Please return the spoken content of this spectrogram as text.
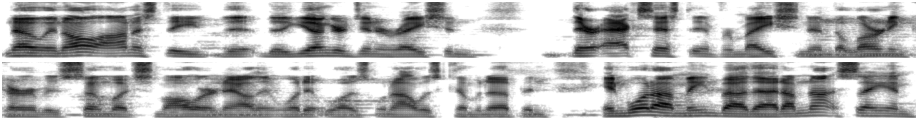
no, in all honesty, the, the younger generation, their access to information and the learning curve is so much smaller now than what it was when I was coming up. And and what I mean by that, I'm not saying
